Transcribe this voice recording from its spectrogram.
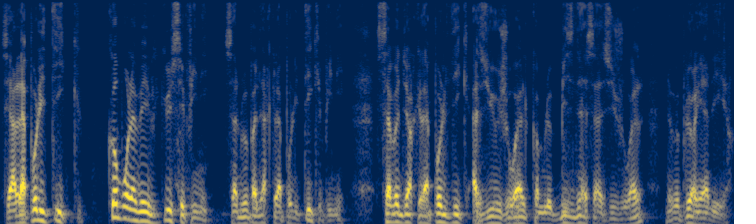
C'est-à-dire, la politique, comme on l'avait vécu, c'est fini. Ça ne veut pas dire que la politique est finie. Ça veut dire que la politique as usual, comme le business as usual, ne veut plus rien dire.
